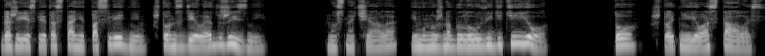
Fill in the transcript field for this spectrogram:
даже если это станет последним, что он сделает в жизни. Но сначала ему нужно было увидеть ее, то, что от нее осталось.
